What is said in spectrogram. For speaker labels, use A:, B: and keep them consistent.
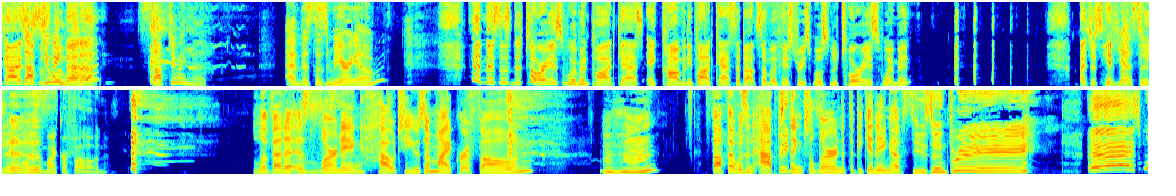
A: guys.
B: Stop
A: this
B: doing
A: is
B: that. Stop doing that. And this is Miriam.
A: And this is Notorious Women Podcast, a comedy podcast about some of history's most notorious women. I just hit
B: Yes,
A: my
B: it
A: teeth on the microphone.
B: Lavetta is learning how to use a microphone. mm-hmm. Thought that was an apt
A: Big-
B: thing to learn at the beginning of season three.
A: Yes,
